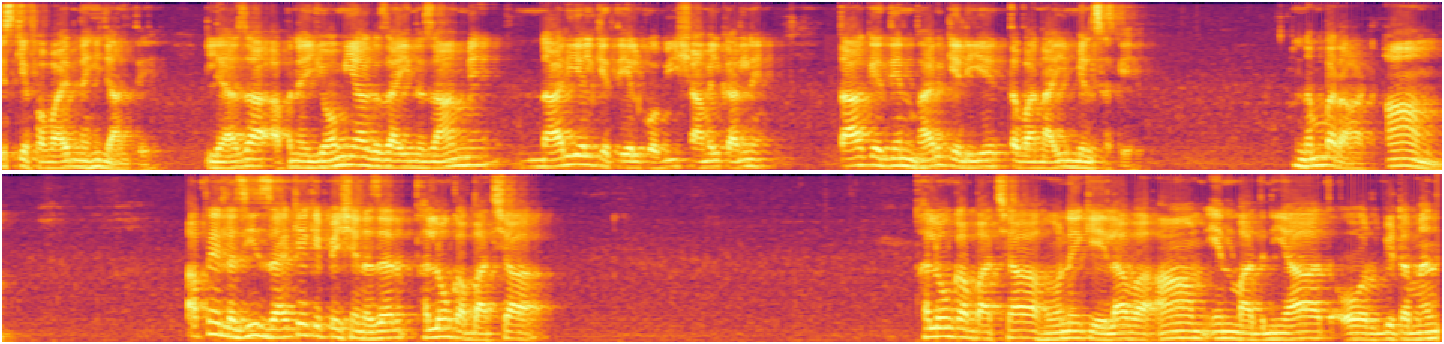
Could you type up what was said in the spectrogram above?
इसके फ़वाद नहीं जानते। लिहाजा अपने योमिया गज़ाई निज़ाम में नारियल के तेल को भी शामिल कर लें, ताकि दिन भर के लिए तोानाई मिल सके। नंबर आठ, आम। अपने लजीज जायके के पेश नज़र फलों का बादशाह फलों का बादशाह होने के अलावा आम, इन मादनियात और विटामिन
